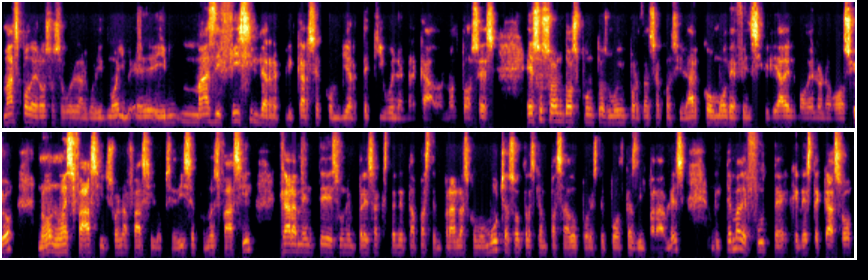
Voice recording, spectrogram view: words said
más poderoso se vuelve el algoritmo y, eh, y, más difícil de replicar se convierte Kiwi en el mercado, ¿no? Entonces, esos son dos puntos muy importantes a considerar como defensibilidad del modelo de negocio, ¿no? No es fácil, suena fácil lo que se dice, pero no es fácil. Claramente es una empresa que está en etapas tempranas, como muchas otras que han pasado por este podcast de Imparables. El tema de Food Tech, en este caso,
